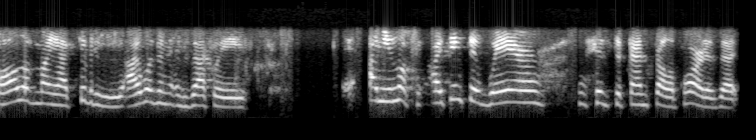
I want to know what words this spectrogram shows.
all of my activity, I wasn't exactly I mean, look, I think that where his defense fell apart is that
